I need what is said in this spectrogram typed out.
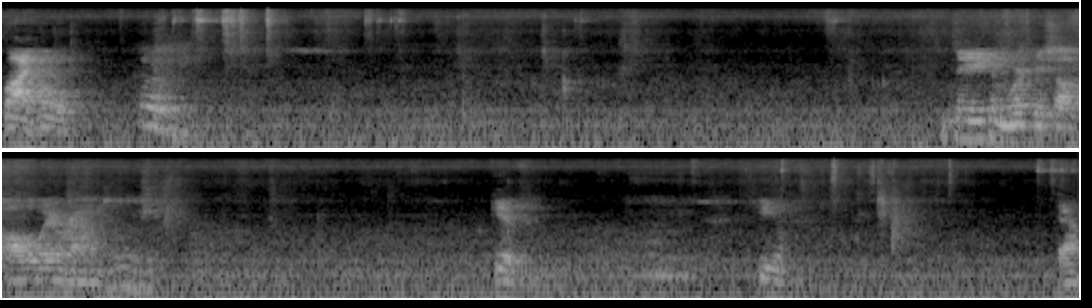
Fly hold. So you can work yourself all the way around. Give. Heel. Yeah.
